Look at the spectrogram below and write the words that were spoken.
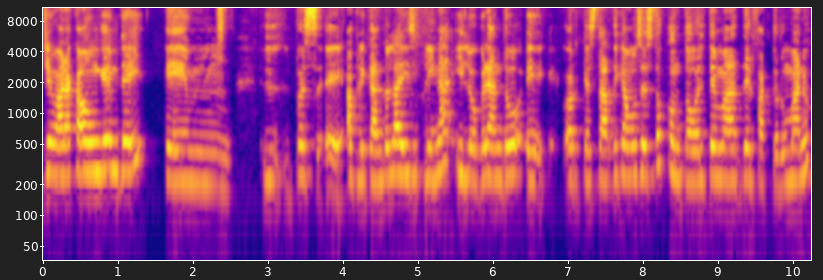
llevar a cabo un Game Day em, pues eh, aplicando la disciplina y logrando eh, orquestar, digamos, esto con todo el tema del factor humano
